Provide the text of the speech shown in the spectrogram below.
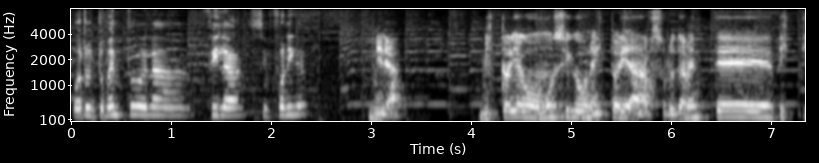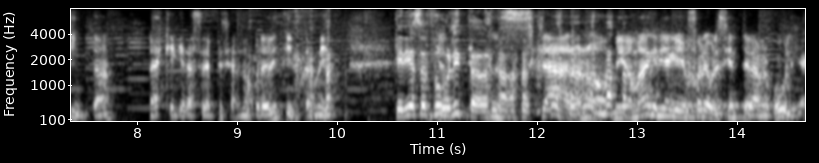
otro instrumento de la fila sinfónica? Mira, mi historia como músico es una historia absolutamente distinta. No es que quiera ser especial, no, pero es distinta. Mira. Quería ser futbolista. claro, no. Mi mamá quería que yo fuera presidente de la República.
